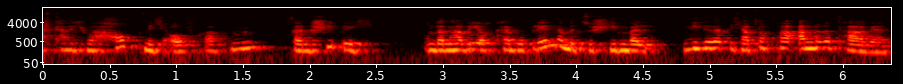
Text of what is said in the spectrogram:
ich kann mich überhaupt nicht aufraffen, dann schiebe ich. Und dann habe ich auch kein Problem damit zu schieben, weil, wie gesagt, ich habe noch ein paar andere Tage.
